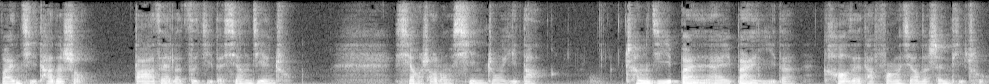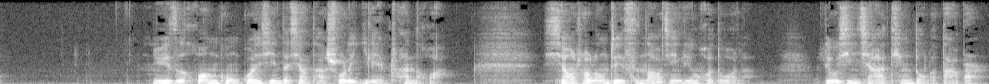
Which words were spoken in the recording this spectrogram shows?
挽起他的手，搭在了自己的香肩处。项少龙心中一荡，趁机半挨半倚的靠在他芳香的身体处。女子惶恐关心的向他说了一连串的话。项少龙这次脑筋灵活多了，留心下听懂了大半儿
